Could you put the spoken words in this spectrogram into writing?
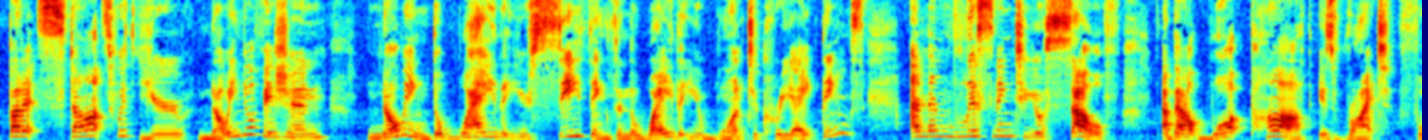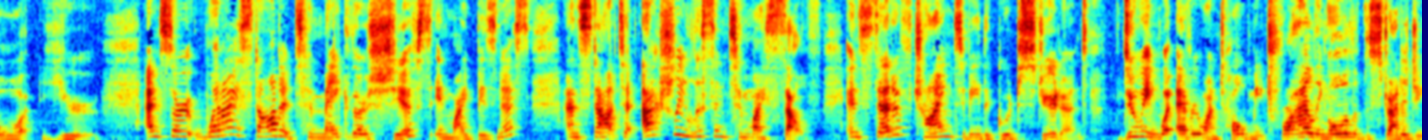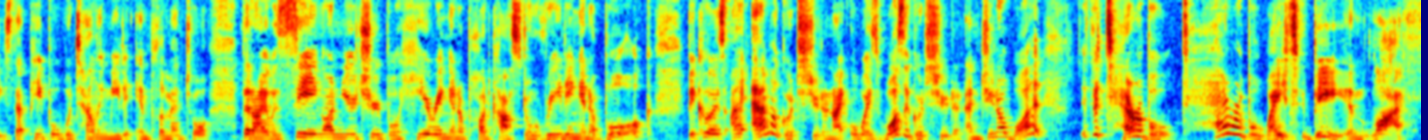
But it starts with you knowing your vision, knowing the way that you see things and the way that you want to create things, and then listening to yourself about what path is right for you. And so when I started to make those shifts in my business and start to actually listen to myself, instead of trying to be the good student, doing what everyone told me, trialing all of the strategies that people were telling me to implement or that I was seeing on YouTube or hearing in a podcast or reading in a book, because I am a good student. I always was a good student. And you know what? It's a terrible, terrible way to be in life.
